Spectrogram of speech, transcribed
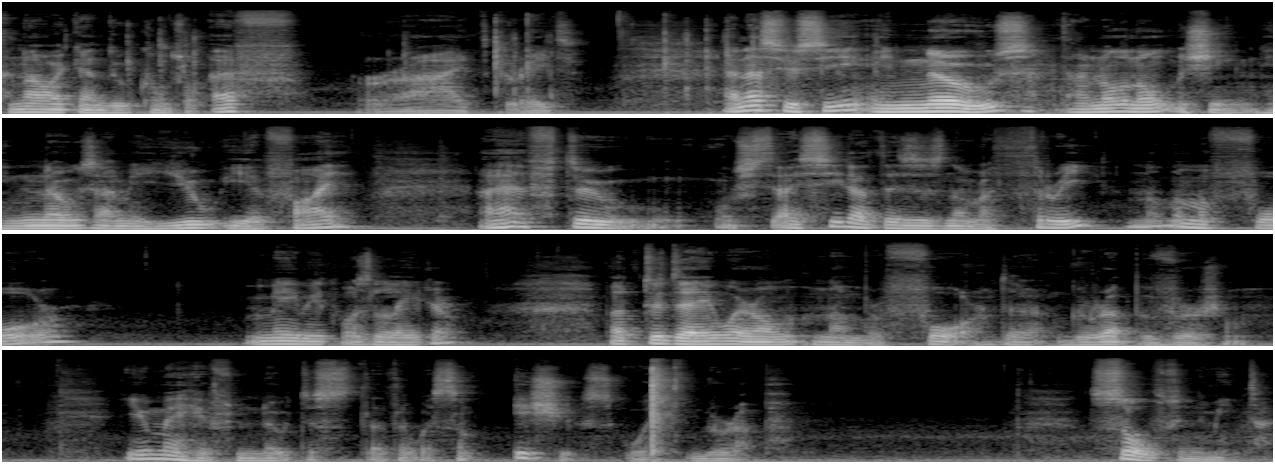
And now I can do Control F. Right, great. And as you see, he knows I'm not an old machine. He knows I'm a UEFI. I have to, I see that this is number three, not number four. Maybe it was later. But today we're on number 4, the grub version. You may have noticed that there were some issues with grub. Solved in the meantime.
